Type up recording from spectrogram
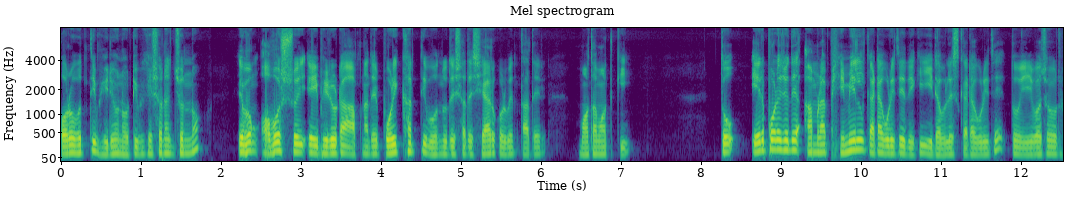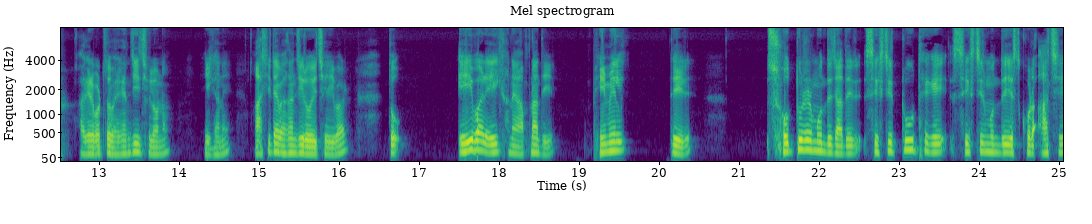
পরবর্তী ভিডিও নোটিফিকেশনের জন্য এবং অবশ্যই এই ভিডিওটা আপনাদের পরীক্ষার্থী বন্ধুদের সাথে শেয়ার করবেন তাদের মতামত কি? তো এরপরে যদি আমরা ফিমেল ক্যাটাগরিতে দেখি ইডাব্লিউএস ক্যাটাগরিতে তো এই বছর আগের বার তো ভ্যাকান্সি ছিল না এখানে। আশিটা ভ্যাকান্সি রয়েছে এইবার। তো এইবার এইখানে আপনাদের ফিমেলদের সত্তরের মধ্যে যাদের সিক্সটি টু থেকে সিক্সটির মধ্যে স্কোর আছে,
